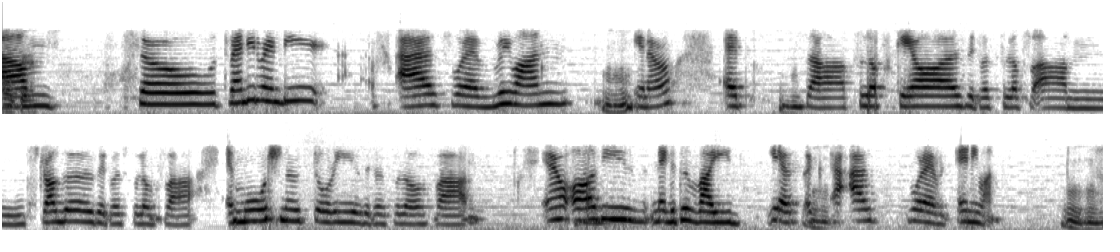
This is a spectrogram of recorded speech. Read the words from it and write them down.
Okay. Um, so 2020, as for everyone, Mm-hmm. you know, it's Mm-hmm. uh, full of chaos. It was full of um, struggles. It was full of uh, emotional stories. It was full of um, you know all these negative vibes. Yes, like, Mhm. as for anyone. Mm-hmm.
